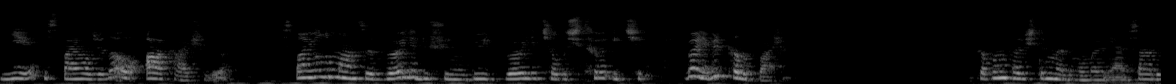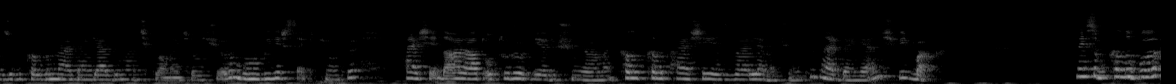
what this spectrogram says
yi İspanyolca'da o a karşılıyor. İspanyolun mantığı böyle düşündüğü, böyle çalıştığı için böyle bir kalıp var. Kafamı karıştırmadım umarım. Yani sadece bu kalıbın nereden geldiğini açıklamaya çalışıyorum. Bunu bilirsek çünkü her şey daha rahat oturur diye düşünüyorum. Yani kalıp kalıp her şeyi ezberleme çünkü. Nereden gelmiş bir bak. Neyse bu kalıbı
